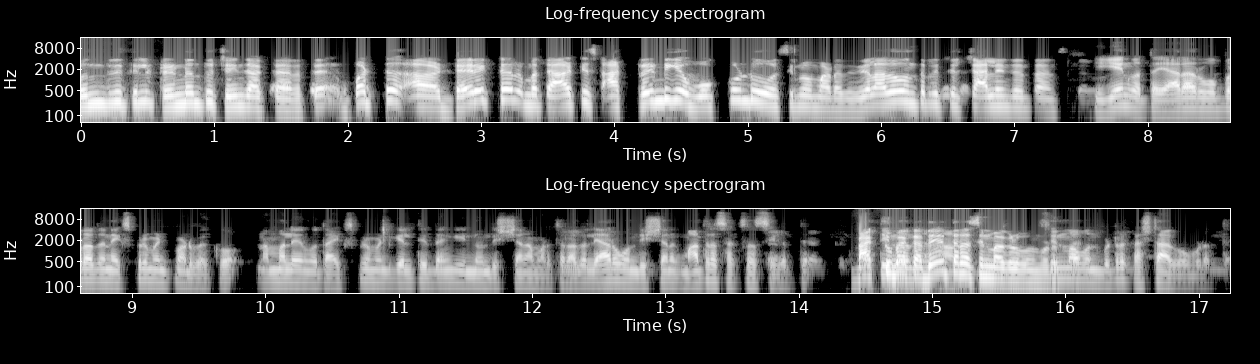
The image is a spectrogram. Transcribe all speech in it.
ಒಂದ್ ರೀತಿಲಿ ಟ್ರೆಂಡ್ ಅಂತೂ ಚೇಂಜ್ ಆಗ್ತಾ ಇರುತ್ತೆ. ಬಟ್ ಆ ಡೈರೆಕ್ಟರ್ ಮತ್ತೆ ಆರ್ಟಿಸ್ಟ್ ಆ ಟ್ರೆಂಡ್ಗೆ ಒಕ್ಕೊಂಡು ಸಿನಿಮಾ ಮಾಡೋದಿದೆಯಲ್ಲ ಅದೋ ಒಂಥರ ರೀತಿಯಲ್ಲಿ ಚಾಲೆಂಜ್ ಅಂತ ಅನ್ಸುತ್ತೆ ಈಗ ಏನ್ ಗೊತ್ತಾ? ಯಾರು ಒಬ್ರು ಅದನ್ನ ಎಕ್ಸ್ಪೆರಿಮೆಂಟ್ ಮಾಡಬೇಕು. ನಮ್ಮಲ್ಲಿ ಏನ್ ಗೊತ್ತಾ? ಎಕ್ಸ್ಪೆರಿಮೆಂಟ್ ಗೆಲ್ತಿದ್ದಂಗೆ ಇನ್ನೊಂದಿಷ್ಟು ಜನ ಮಾಡ್ತಾರೆ. ಅದ್ರಲ್ಲಿ ಯಾರು ಒಂದಿಷ್ಟು ಜನಕ್ಕೆ ಮಾತ್ರ ಸಕ್ಸಸ್ ಸಿಗುತ್ತೆ. ಬ್ಯಾಕ್ ಟು ಬ್ಯಾಕ್ ಅದೇ ತರ ಸಿನಿಮಾಗಳು ಸಿನಿಮಾ ಬಂದ್ಬಿಡುತ್ತೆ ಬಂದ್ಬಿಟ್ರೆ ಕಷ್ಟ ಆಗೋಗ್ಬಿಡುತ್ತೆ.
